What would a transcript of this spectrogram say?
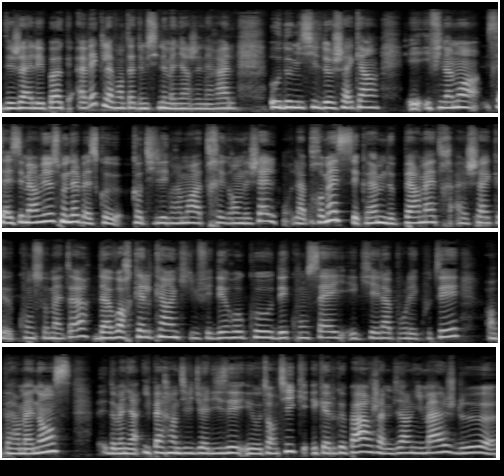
déjà à l'époque, avec la vente à domicile de manière générale, au domicile de chacun. Et, finalement, c'est assez merveilleux ce modèle parce que quand il est vraiment à très grande échelle, la promesse, c'est quand même de permettre à chaque consommateur d'avoir quelqu'un qui lui fait des recos, des conseils et qui est là pour l'écouter en permanence, de manière hyper individualisée et authentique. Et quelque part, j'aime bien l'image de euh,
